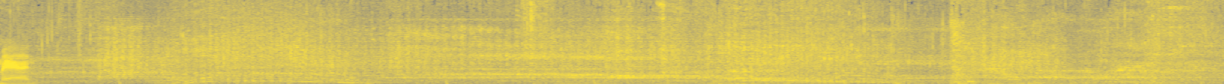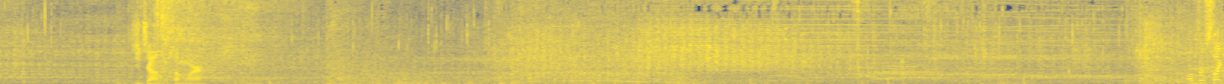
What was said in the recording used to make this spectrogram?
Man. She jumped somewhere. Oh, there's like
